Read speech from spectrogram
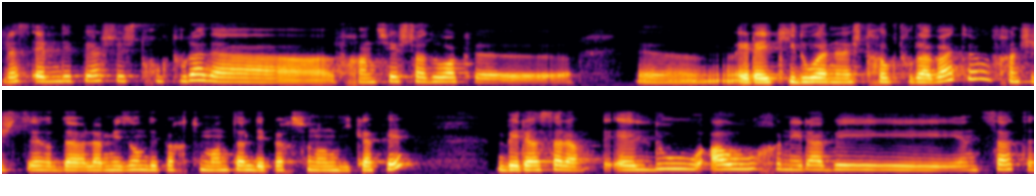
Beraz, MDPH struktura da Frantzia Estatuak uh, uh, eraiki duen struktura bat, Frantzia da la Maison Departemental de Personnes Handicapées. Beraz, ala, eldu aur nerabe entzat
